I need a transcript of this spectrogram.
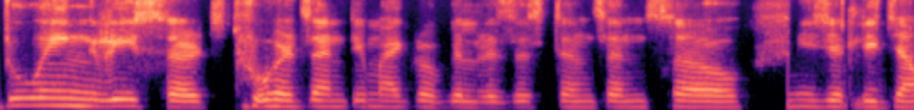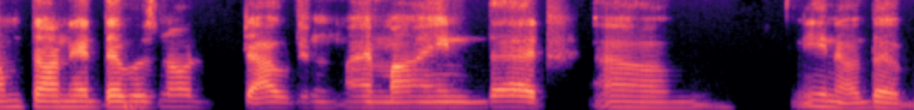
doing research towards antimicrobial resistance and so immediately jumped on it there was no doubt in my mind that um, you know the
